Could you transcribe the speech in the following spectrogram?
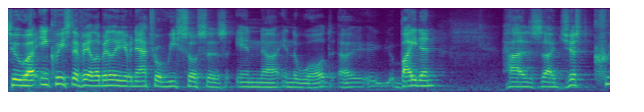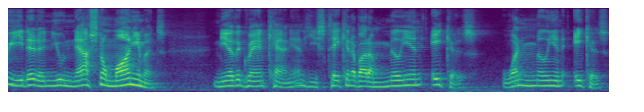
to uh, increase the availability of natural resources in uh, in the world. Uh, Biden has uh, just created a new national monument near the Grand Canyon. He's taken about a million acres, one million acres,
